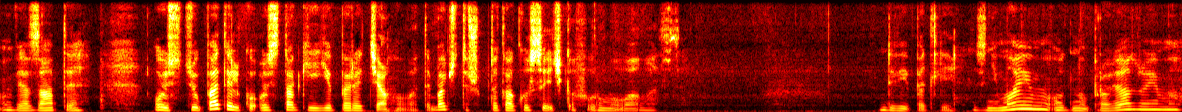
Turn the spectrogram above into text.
в'язати ось цю петельку, ось так її перетягувати. Бачите, щоб така косичка формувалася. Дві петлі знімаємо, одну пров'язуємо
